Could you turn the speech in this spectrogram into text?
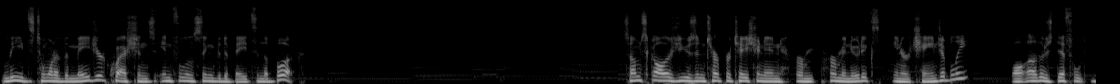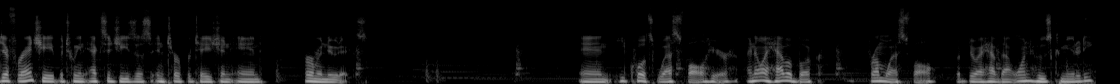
leads to one of the major questions influencing the debates in the book. Some scholars use interpretation and herm- hermeneutics interchangeably, while others dif- differentiate between exegesis, interpretation, and hermeneutics. And he quotes Westphal here. I know I have a book from Westphal, but do I have that one? Whose community?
